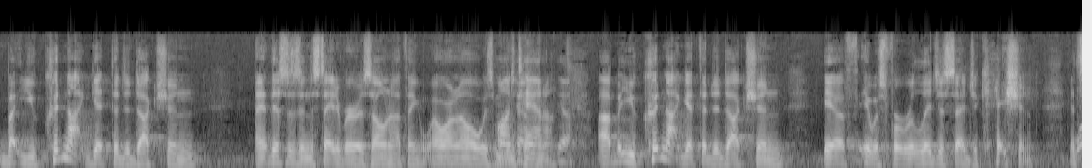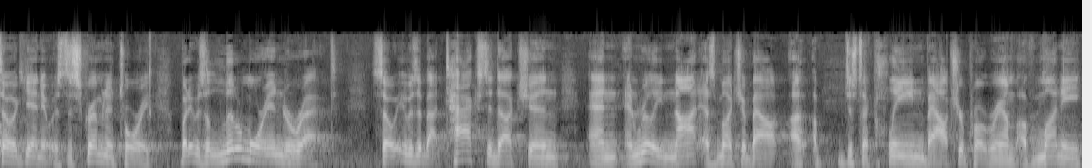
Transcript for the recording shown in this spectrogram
but you could not get the deduction. And this is in the state of Arizona, I think. Well, no, it was Montana, Montana. yeah. Uh, but you could not get the deduction if it was for religious education. And so again, it was discriminatory, but it was a little more indirect. So it was about tax deduction and, and really not as much about a, a, just a clean voucher program of money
